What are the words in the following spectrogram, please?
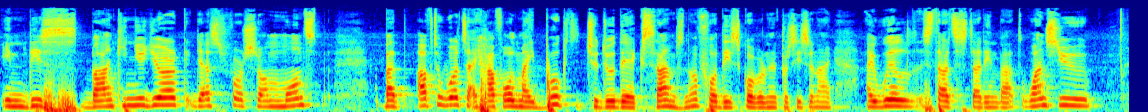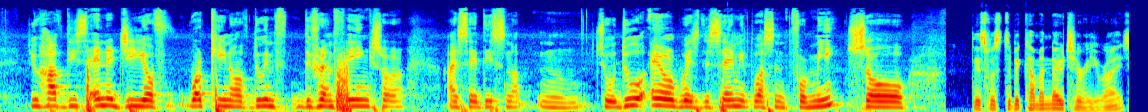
in this bank in New York just for some months. But afterwards, I have all my books to do the exams, no, for this government position. I, I will start studying. But once you you have this energy of working, of doing different things, or I say this not mm, to do always the same. It wasn't for me. So this was to become a notary, right?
